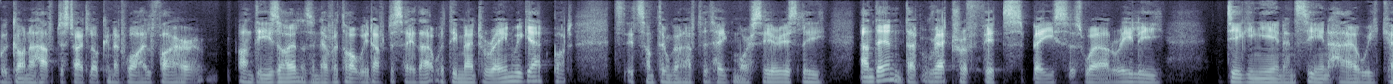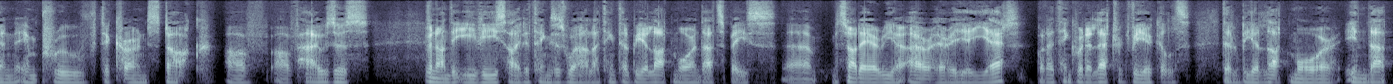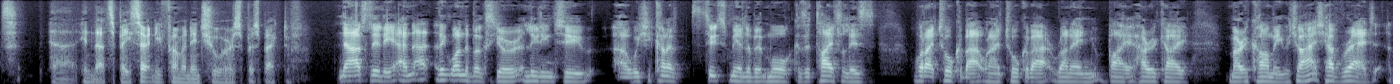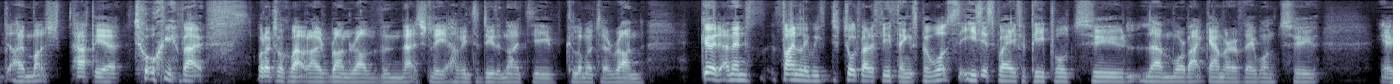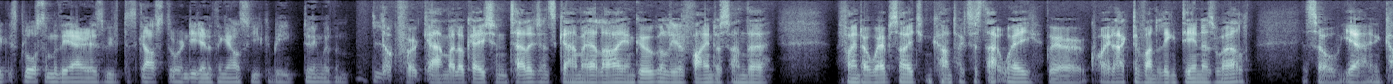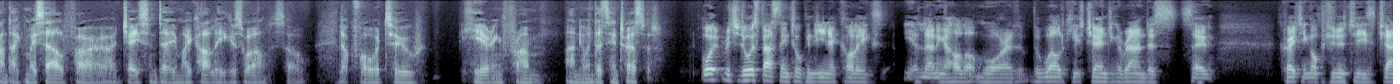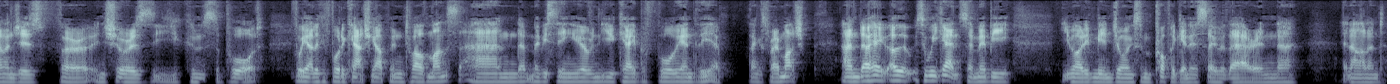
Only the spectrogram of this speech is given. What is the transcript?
We're going to have to start looking at wildfire on these islands. I never thought we'd have to say that with the amount of rain we get, but it's, it's something we're going to have to take more seriously. And then that retrofit space as well, really digging in and seeing how we can improve the current stock of, of houses even on the EV side of things as well, I think there'll be a lot more in that space. Um, it's not area our area yet, but I think with electric vehicles, there'll be a lot more in that uh, in that space. Certainly from an insurer's perspective. No, absolutely, and I think one of the books you're alluding to, uh, which kind of suits me a little bit more, because the title is "What I Talk About When I Talk About Running" by Haruki Murakami, which I actually have read. I'm much happier talking about what I talk about when I run rather than actually having to do the 90 kilometer run. Good. And then finally, we've talked about a few things, but what's the easiest way for people to learn more about Gamma if they want to you know, explore some of the areas we've discussed or indeed anything else you could be doing with them? Look for Gamma Location Intelligence, Gamma LI, and Google. You'll find us on the find our website. You can contact us that way. We're quite active on LinkedIn as well. So yeah, and contact myself or Jason Day, my colleague as well. So look forward to hearing from anyone that's interested. Well, Richard, always fascinating talking to your colleagues. You're learning a whole lot more. The world keeps changing around us, so creating opportunities, challenges for insurers that you can support. We are looking forward to catching up in 12 months and maybe seeing you over in the UK before the end of the year. Thanks very much. And uh, hey, oh, it's a weekend, so maybe you might even be enjoying some proper Guinness over there in uh, in Ireland.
